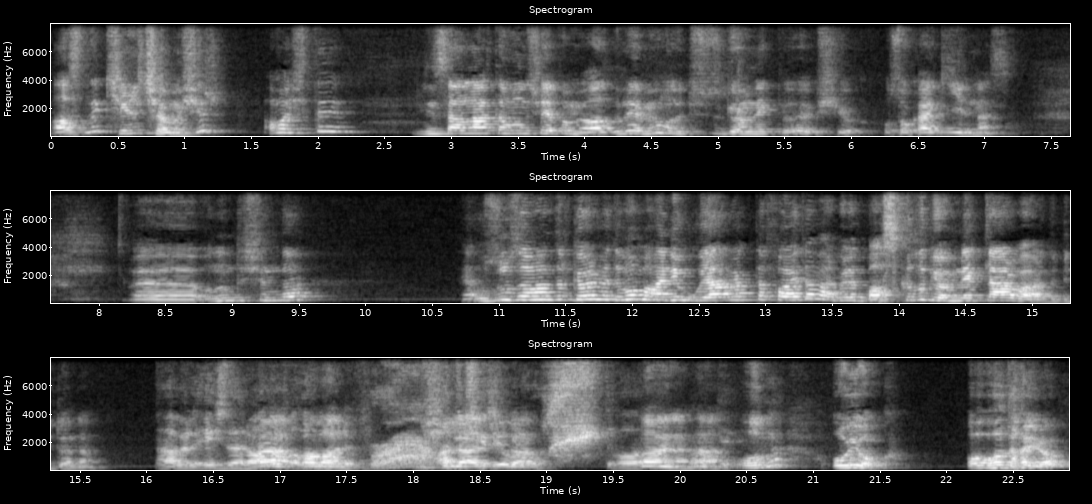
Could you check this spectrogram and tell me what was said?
aslında kirli çamaşır. Ama işte insanlar tam onu şey yapamıyor, algılayamıyor. Ona ütüsüz gömlek diyor. Öyle bir şey yok. O sokağa giyilmez. Ee, onun dışında yani uzun zamandır görmedim ama hani uyarmakta fayda var. Böyle baskılı gömlekler vardı bir dönem. Ha böyle ejderhalı Ha, falan, falan. böyle Bir şeyler falan. Aynen. Ha. Okey. Onu, o yok. O, o da yok.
